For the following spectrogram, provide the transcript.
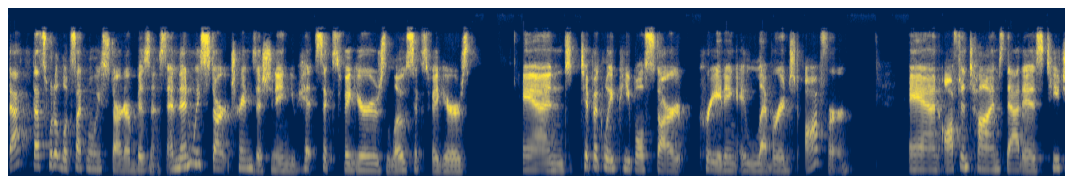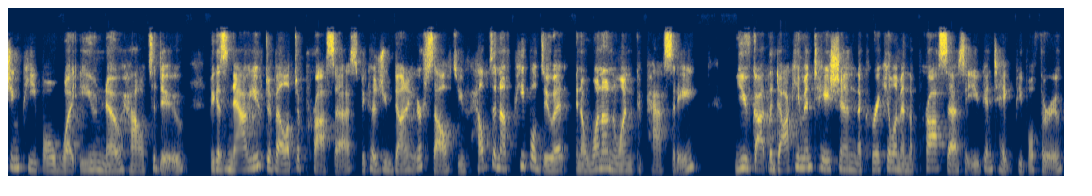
that's that's what it looks like when we start our business. And then we start transitioning. You hit six figures, low six figures, and typically people start creating a leveraged offer. And oftentimes that is teaching people what you know how to do because now you've developed a process because you've done it yourself. You've helped enough people do it in a one on one capacity. You've got the documentation, the curriculum, and the process that you can take people through.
